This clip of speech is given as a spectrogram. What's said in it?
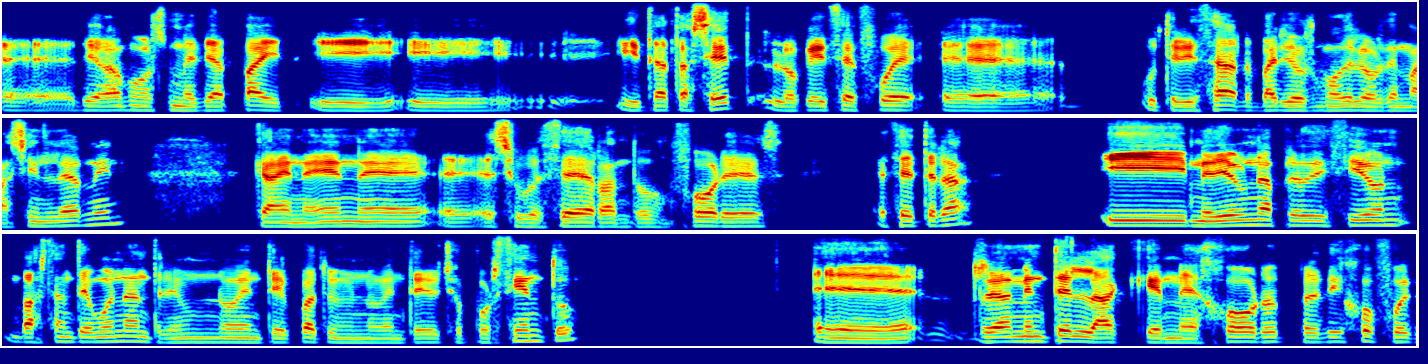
eh, digamos, MediaPyte y, y, dataset, lo que hice fue utilizar varios modelos de Machine Learning, KNN, SVC, Random Forest, etcétera, y me dieron una predicción bastante buena, entre un 94 y un 98%. Eh, realmente la que mejor predijo fue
